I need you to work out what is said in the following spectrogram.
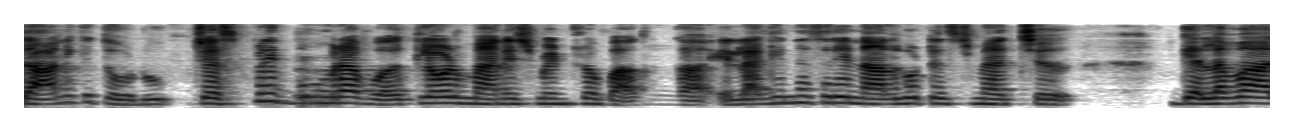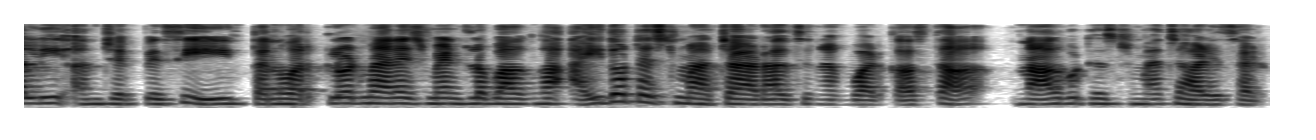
దానికి తోడు జస్ప్రీత్ బుమ్రా వర్క్లోడ్ మేనేజ్మెంట్లో భాగంగా ఎలాగైనా సరే నాలుగో టెస్ట్ మ్యాచ్ గెలవాలి అని చెప్పేసి తన వర్క్లోడ్ మేనేజ్మెంట్లో భాగంగా ఐదో టెస్ట్ మ్యాచ్ ఆడాల్సిన వాడు కాస్త నాలుగో టెస్ట్ మ్యాచ్ ఆడేశాడు.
